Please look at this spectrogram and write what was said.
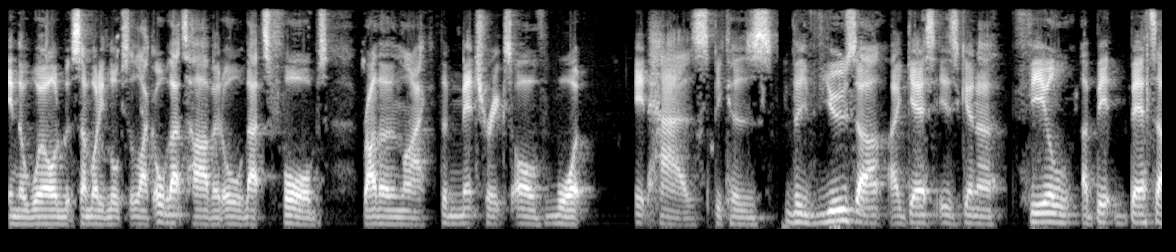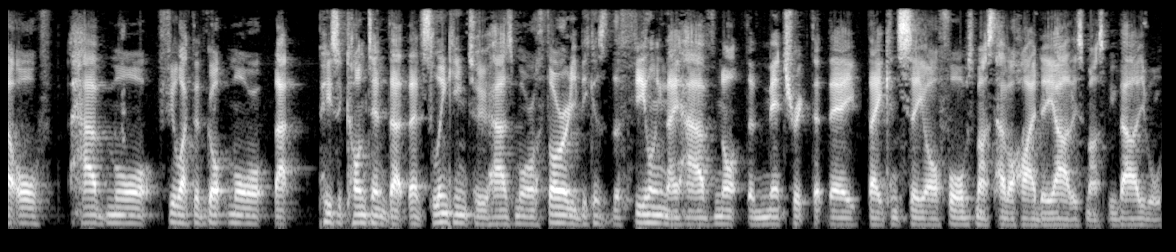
in the world that somebody looks at like, oh, that's Harvard, oh, that's Forbes. Rather than like the metrics of what it has because the user, I guess, is going to feel a bit better or have more, feel like they've got more that piece of content that that's linking to has more authority because of the feeling they have, not the metric that they they can see. Oh, Forbes must have a high DR. This must be valuable.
